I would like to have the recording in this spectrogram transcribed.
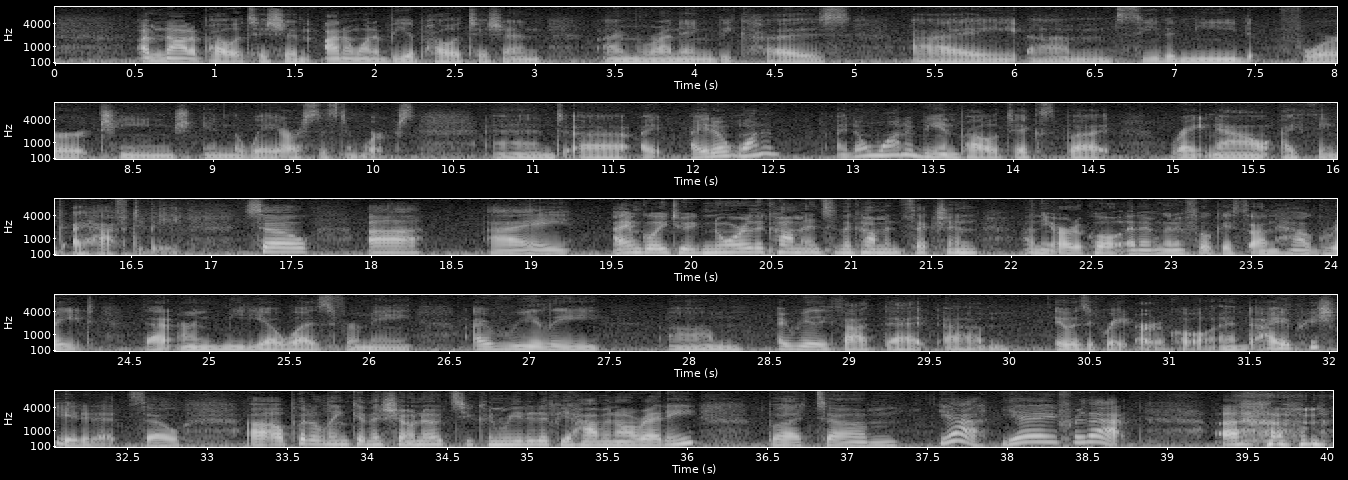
I'm not a politician. I don't want to be a politician. I'm running because I um, see the need for change in the way our system works, and uh, I I don't want to I don't want to be in politics, but right now I think I have to be. So uh, I I'm going to ignore the comments in the comments section on the article, and I'm going to focus on how great that earned media was for me. I really um, I really thought that. Um, it was a great article and I appreciated it. So uh, I'll put a link in the show notes. You can read it if you haven't already. But um, yeah, yay for that. Um,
